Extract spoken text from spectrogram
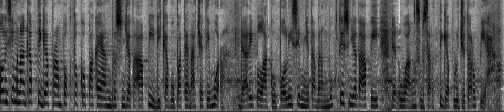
Polisi menangkap tiga perampok toko pakaian bersenjata api di Kabupaten Aceh Timur. Dari pelaku, polisi menyita barang bukti senjata api dan uang sebesar 30 juta rupiah.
